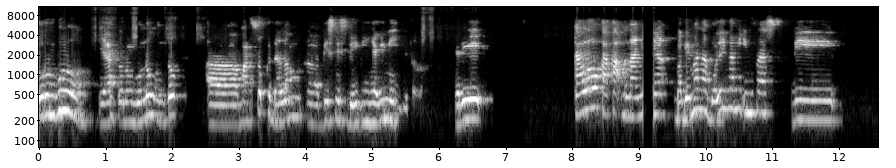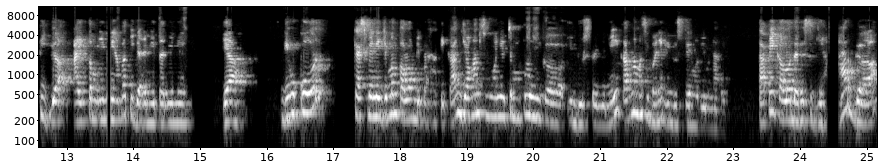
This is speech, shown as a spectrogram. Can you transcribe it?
turun gunung, ya turun gunung untuk uh, masuk ke dalam uh, bisnis babynya ini gitu. Jadi kalau kakak menanya bagaimana boleh nggak nih invest di tiga item ini apa tiga emiten ini? Ya diukur cash management tolong diperhatikan jangan semuanya cemplung ke industri ini karena masih banyak industri yang lebih menarik. Tapi kalau dari segi harga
